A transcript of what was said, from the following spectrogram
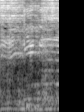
¡Llega!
